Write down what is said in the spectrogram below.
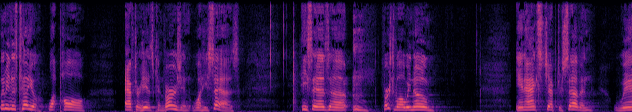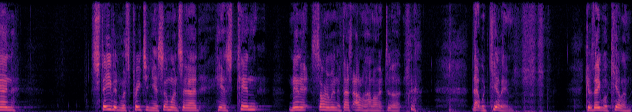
Let me just tell you what Paul after his conversion what he says. He says, uh, first of all, we know in Acts chapter 7 when Stephen was preaching, as someone said, his 10 minute sermon, if that's, I don't know how long it took, that would kill him. Because they will kill him.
